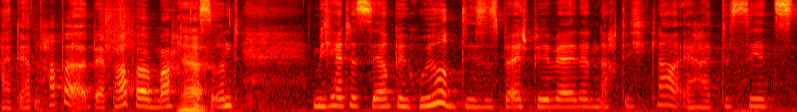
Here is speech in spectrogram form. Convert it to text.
hat der Papa, der Papa macht ja. das. Und mich hat es sehr berührt, dieses Beispiel, weil dann dachte ich, klar, er hat das jetzt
